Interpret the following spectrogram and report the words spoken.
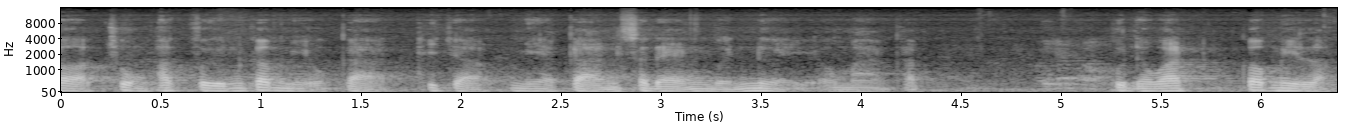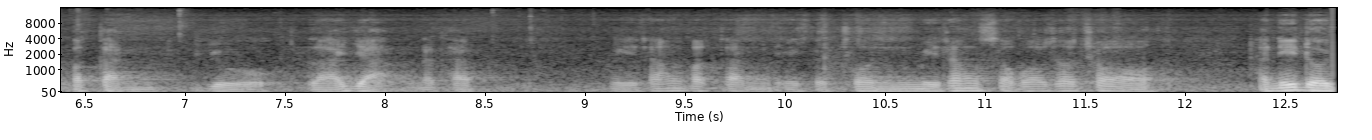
ก็ช่วงพักฟื้นก็มีโอกาสที่จะมีอาการแสดงเหมือนเหนื่อยออกมาครับ คุณวัฒน์ก็มีหลักประกันอยู่หลายอย่างนะครับ มีทั้งประกันเอกชน มีทั้งสปสช อันนี้โดย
